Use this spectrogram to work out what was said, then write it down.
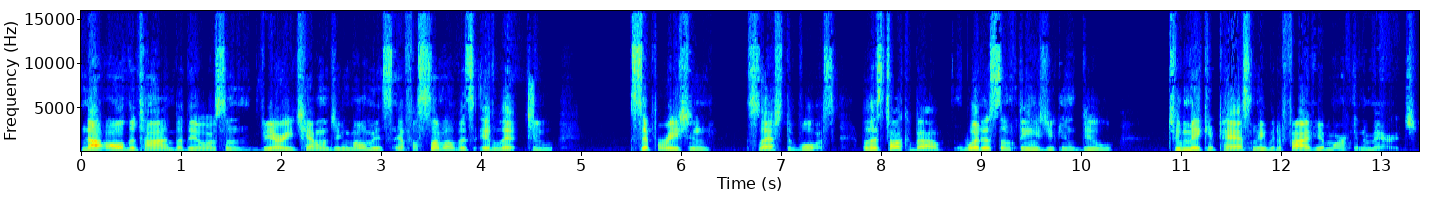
Not all the time, but there were some very challenging moments. And for some of us, it led to separation slash divorce. But let's talk about what are some things you can do to make it past maybe the five year mark in a marriage.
